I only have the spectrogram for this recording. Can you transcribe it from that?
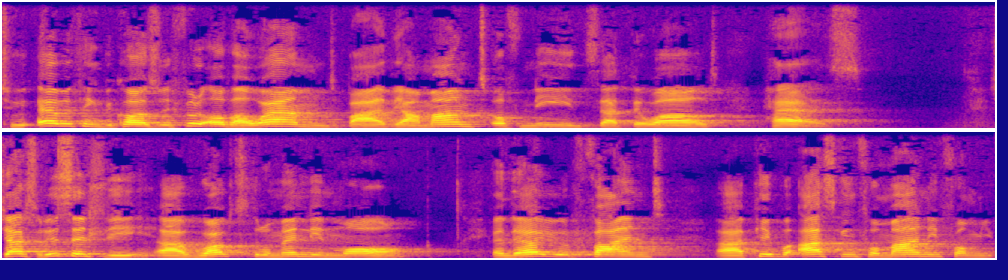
to everything because we feel overwhelmed by the amount of needs that the world has. Just recently, I walked through Menlyn Mall, and there you'll find uh, people asking for money from,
